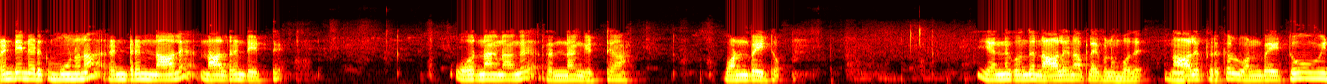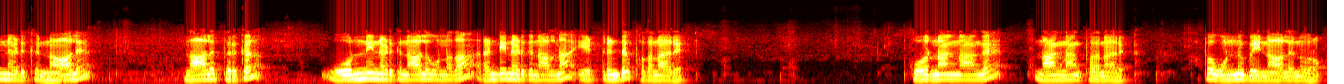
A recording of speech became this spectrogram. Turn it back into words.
ரெண்டின் அடுக்கு மூணுனா ரெண்டு ரெண்டு நாலு நாலு ரெண்டு எட்டு. ஒரு நாங்க நாங்கள் ரெண்டு நாங்கள் எட்டா ஒன் பை டூ எண்ணுக்கு வந்து நாலுன்னு அப்ளை பண்ணும்போது நாலு பெருக்கள் ஒன் பை டூவின் அடுக்கு நாலு நாலு பெருக்கல் ஒன்றின் அடுக்கு நாலு ஒன்று தான் ரெண்டின் அடுக்கு நாலுனா எட்டு ரெண்டு பதினாறு. ஒரு நாங்க நாங்கள் நாங்கள் நாங்க பதினாறு. அப்போ ஒன்று பை நாலுன்னு வரும்.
